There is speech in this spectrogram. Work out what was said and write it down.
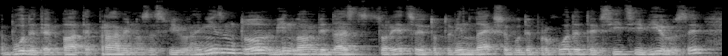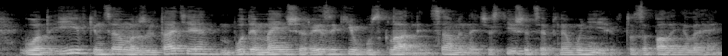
будете дбати правильно за свій організм, то він вам віддасть сторицею, тобто він легше буде проходити всі ці віруси. От і в кінцевому результаті буде менше ризиків ускладнень. Саме найчастіше це пневмонія, тобто запалення легень.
